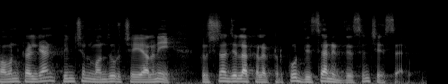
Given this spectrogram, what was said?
పవన్ కళ్యాణ్ పింఛన్ మంజూరు చేయాలని కృష్ణా జిల్లా కలెక్టర్కు దిశానిర్దేశం చేశారు.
